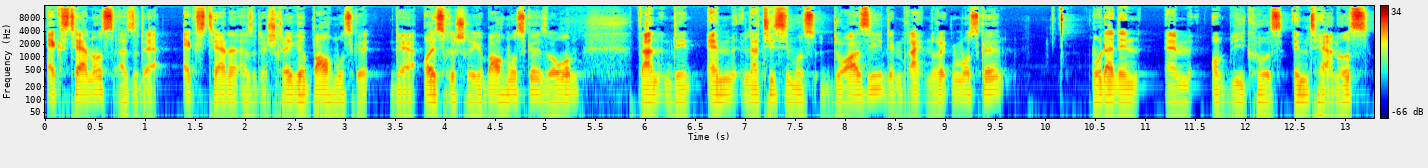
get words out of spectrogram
externus, also der externe, also der schräge Bauchmuskel, der äußere schräge Bauchmuskel, so rum. Dann den M latissimus dorsi, dem breiten Rückenmuskel. Oder den M obliquus internus.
